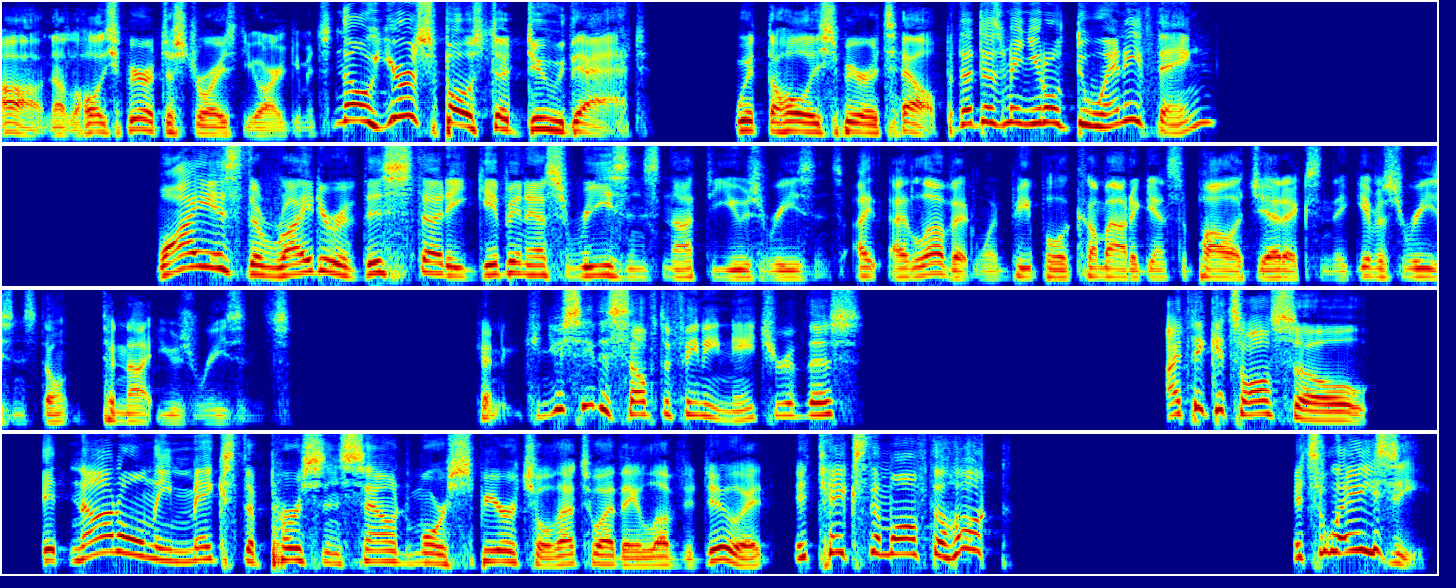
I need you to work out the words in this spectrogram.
Oh, no, the Holy Spirit destroys the arguments. No, you're supposed to do that with the Holy Spirit's help. But that doesn't mean you don't do anything. Why is the writer of this study giving us reasons not to use reasons? I, I love it when people come out against apologetics and they give us reasons don't, to not use reasons. Can, can you see the self defeating nature of this? I think it's also, it not only makes the person sound more spiritual, that's why they love to do it, it takes them off the hook. It's lazy.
